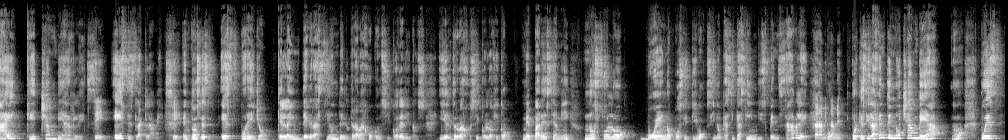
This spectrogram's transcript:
hay que chambearle. Sí. Esa es la clave. Sí. Entonces, es por ello que la integración del trabajo con psicodélicos y el trabajo psicológico me parece a mí no solo bueno, positivo, sino casi casi indispensable. Para mí también. Porque si la gente no chambea, ¿no? Pues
